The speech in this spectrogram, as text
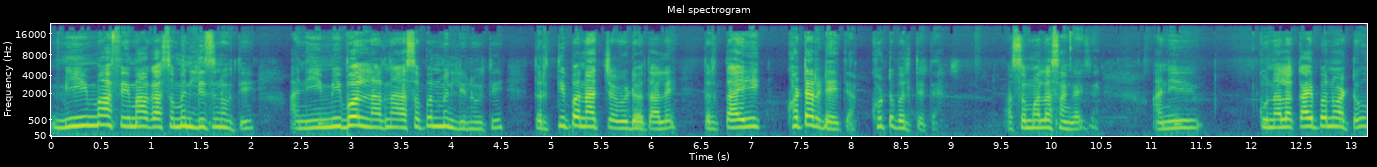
मी माफी माग असं म्हणलीच नव्हती आणि मी बोलणार नाही असं पण म्हणली नव्हती. तर ती पण आजच्या व्हिडिओत आले. तर ताई खोटारड्या आहे त्या खोटं बोलते त्या असं मला सांगायचं आहे आणि कुणाला काय पण वाटू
